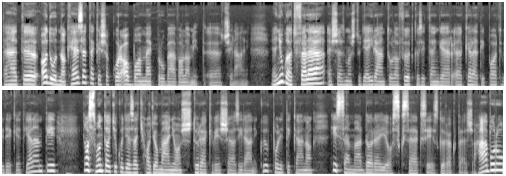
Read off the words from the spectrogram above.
Tehát adódnak helyzetek, és akkor abban megpróbál valamit csinálni. A nyugat fele, és ez most ugye Irántól a földközi tenger keleti partvidékét jelenti, azt mondhatjuk, hogy ez egy hagyományos törekvése az iráni külpolitikának, hiszen már Dareioszk, Szelkszész, görög a háború,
